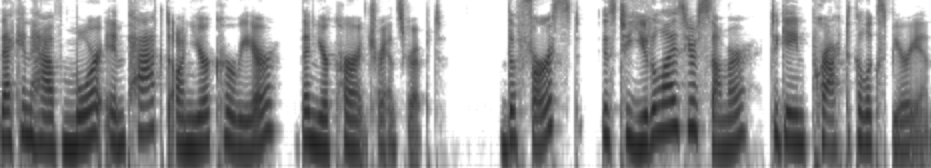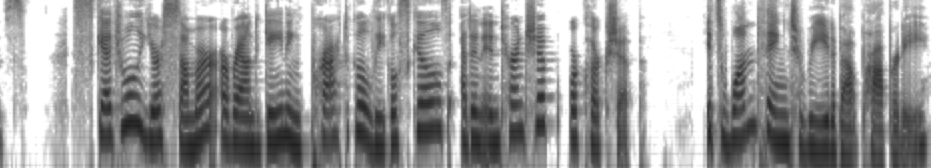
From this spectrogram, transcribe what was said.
that can have more impact on your career than your current transcript. The first is to utilize your summer to gain practical experience. Schedule your summer around gaining practical legal skills at an internship or clerkship. It's one thing to read about property,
